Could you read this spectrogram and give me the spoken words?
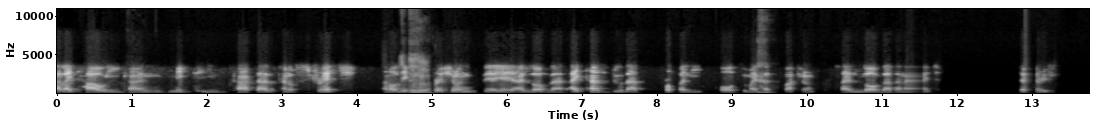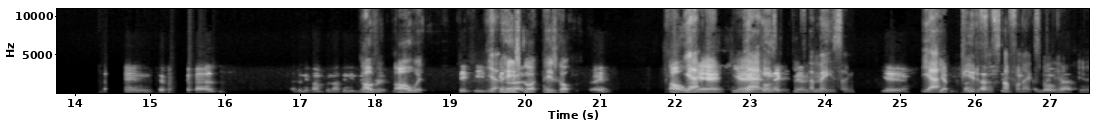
I like how he can make his characters kind of stretch and all the Mhm. expressions. Yeah, yeah, yeah, I love that. I can't do that properly or to my satisfaction. So I love that and I cherish that. And Peppers, I don't know if I'm pronouncing his name Oh, correctly. oh, it, Pepe, Yeah. Pepe he's Raz, got he's got. right. Oh Yeah. yeah, yeah, Yeah, Yes, he's X-Men. Very good. Amazing. Yeah, Yeah, Yep. beautiful fantastic. stuff on I X love Men. that. Yeah.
